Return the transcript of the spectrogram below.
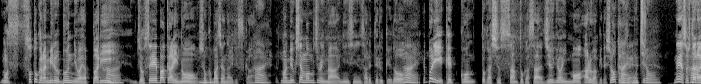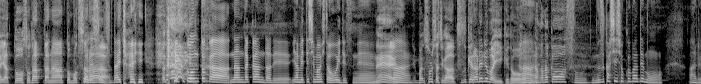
まあ、外から見る分にはやっぱりはい。女性ばかりの職場じゃないですか、はい。まあ、みゆきちゃんももちろん今妊娠されてるけど、はい。やっぱり結婚とか出産とかさ従業員もあるわけでしょ当然、はいもちろん。ね、そしたらはい。やっと育ったなと思っそうですそうたら、です。大体 結婚とかなんだかんだで辞めてしまう人は多いですね。ねえ、はい。やっぱりその人たちが続けられればいいけど、はい。なかなかそう難しい職場でもある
